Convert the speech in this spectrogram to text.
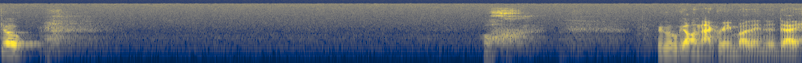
Go. Oh, we will get on that green by the end of the day.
